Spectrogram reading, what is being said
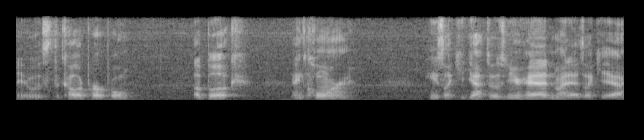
It was the color purple, a book, and corn. He's like, "You got those in your head?" And my dad's like, "Yeah."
